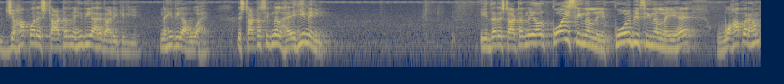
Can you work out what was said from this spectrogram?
जहाँ पर स्टार्टर नहीं दिया है गाड़ी के लिए नहीं दिया हुआ है। स्टार्टर सिग्नल है ही नहीं। इधर स्टार्टर नहीं और कोई सिग्नल नहीं है, कोई भी सिग्नल नहीं है। वहाँ पर हम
